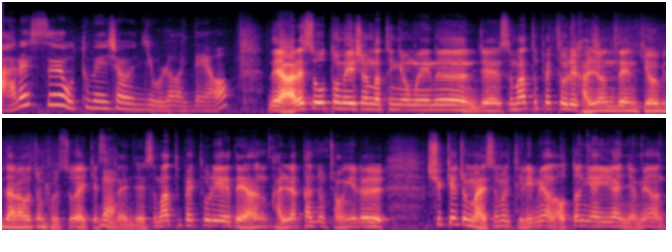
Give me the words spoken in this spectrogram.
RS 오토메이션이 올라와 있네요. 네, RS 오토메이션 같은 경우에는 이제 스마트 팩토리 관련된 기업이다라고 좀 볼 수가 있겠습니다. 네. 이제 스마트 팩토리에 대한 간략한 좀 정의를 쉽게 좀 말씀을 드리면 어떤 이야기가 있냐면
